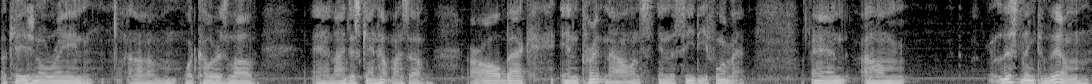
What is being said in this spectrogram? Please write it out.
Occasional Rain, um, What Color Is Love, and I Just Can't Help Myself, are all back in print now on, in the CD format. And um, listening to them,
